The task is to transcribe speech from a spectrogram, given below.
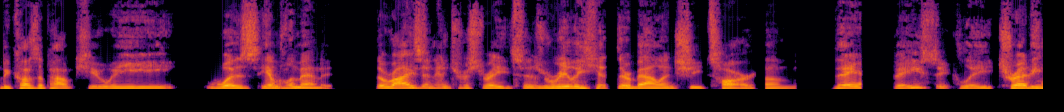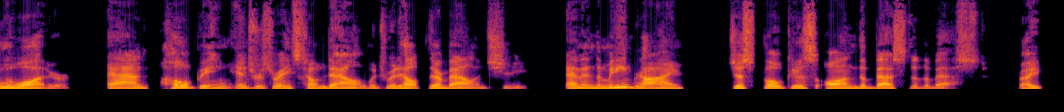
because of how QE was implemented. The rise in interest rates has really hit their balance sheets hard. Um, they are basically treading water and hoping interest rates come down, which would help their balance sheet. And in the meantime, just focus on the best of the best, right?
